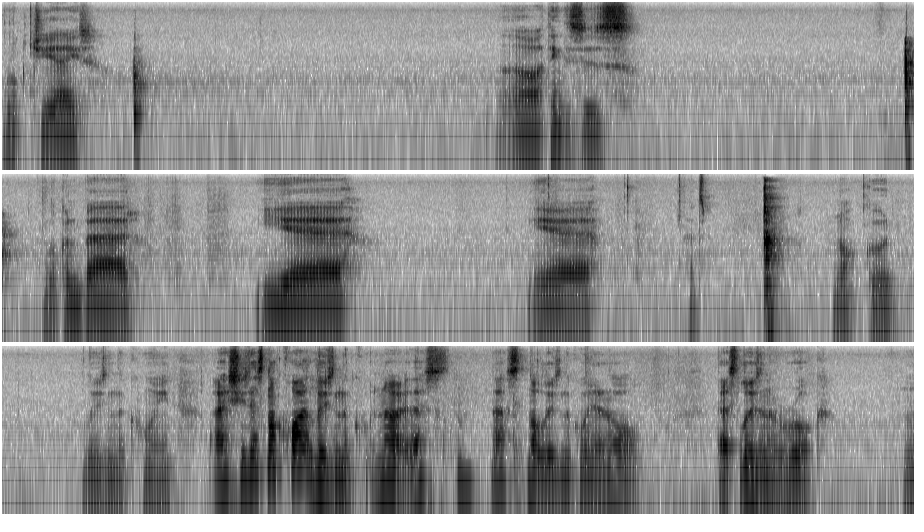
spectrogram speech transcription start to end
Rook g8. Oh, I think this is looking bad. Yeah. Yeah. That's not good. Losing the queen. Actually, that's not quite losing the queen. No, that's that's not losing the queen at all. That's losing a rook. Hmm.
